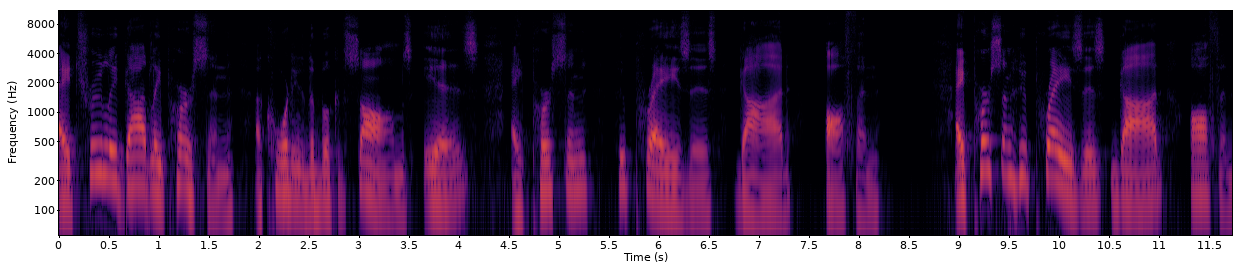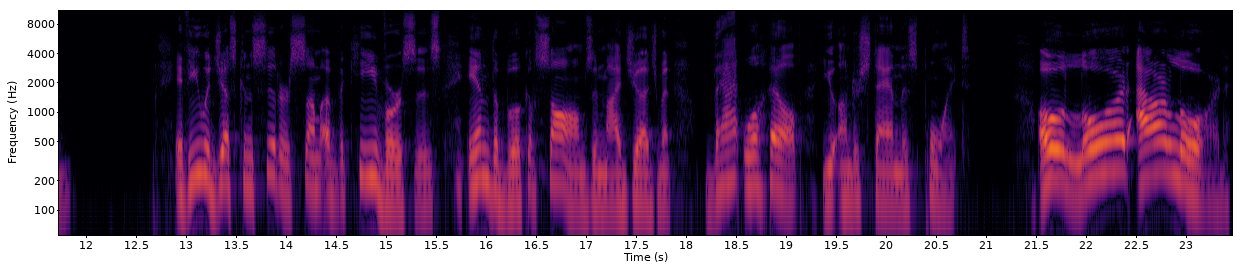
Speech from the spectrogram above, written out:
a truly godly person, according to the book of Psalms, is a person who praises God often. A person who praises God often. If you would just consider some of the key verses in the book of Psalms, in my judgment, that will help you understand this point. O Lord, our Lord,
